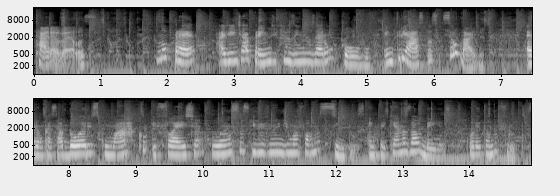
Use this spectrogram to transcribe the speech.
caravelas. No pré, a gente aprende que os índios eram um povo, entre aspas, selvagem. Eram caçadores com arco e flecha, lanças e viviam de uma forma simples, em pequenas aldeias, coletando frutas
